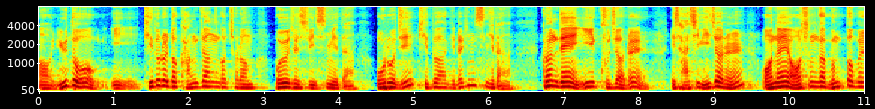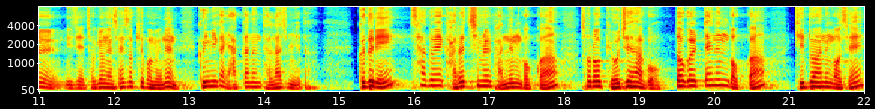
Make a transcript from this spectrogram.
어, 유독 이 기도를 더 강조한 것처럼 보여질 수 있습니다. 오로지 기도하기를 힘쓰니라. 그런데 이 구절을 이 42절을 원어의 어순과 문법을 이제 적용해서 해석해 보면은 그 의미가 약간은 달라집니다. 그들이 사도의 가르침을 받는 것과 서로 교제하고 떡을 떼는 것과 기도하는 것에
